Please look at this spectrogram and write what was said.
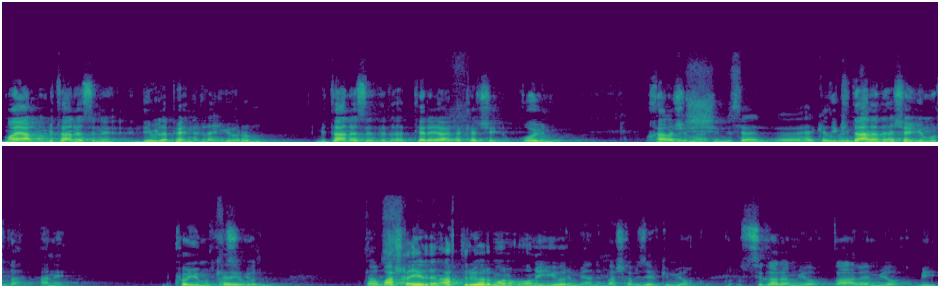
Mayalının bir tanesini divle peynirle yiyorum. Bir tanesi de tereyağıyla keçi koyun karışımı. Abi şimdi sen e, herkes İki tane de şey yumurta. Hani köy yumurtası Köy yiyorum. Tabii başka yerden arttırıyorum onu onu yiyorum yani. Başka bir zevkim yok. Sigaram yok, kahvem yok, bir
